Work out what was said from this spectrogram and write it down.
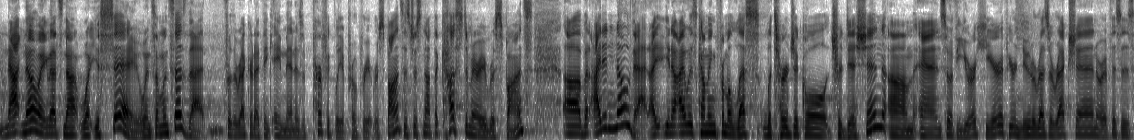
not knowing that's not what you say when someone says that. For the record, I think amen is a perfectly appropriate response. It's just not the customary response. Uh, but I didn't know that. I, you know, I was coming from a less liturgical tradition. Um, and so if you're here, if you're new to resurrection, or if this is,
